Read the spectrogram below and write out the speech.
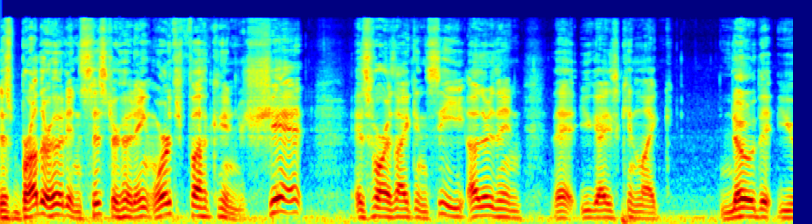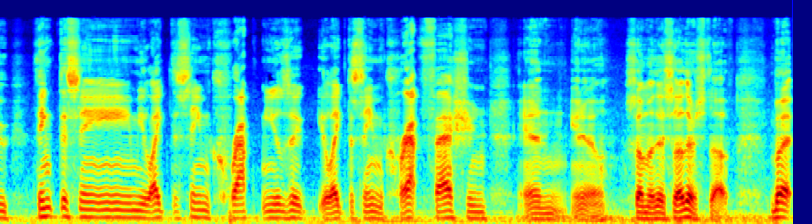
this brotherhood and sisterhood ain't worth fucking shit as far as I can see, other than that you guys can like know that you think the same, you like the same crap music, you like the same crap fashion, and you know, some of this other stuff. But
